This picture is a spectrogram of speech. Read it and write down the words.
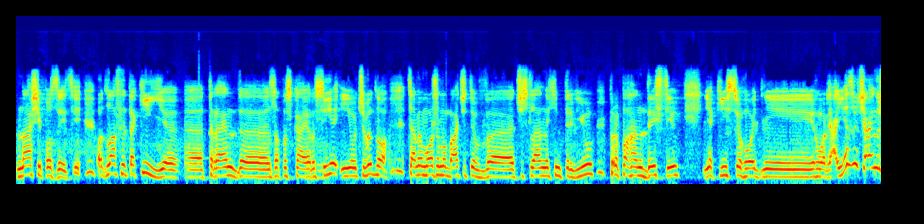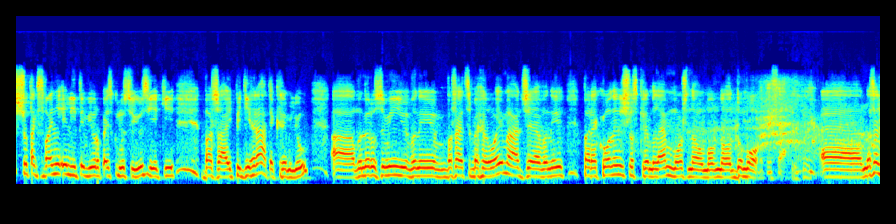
наші позиції. От, власне, такий е, тренд е, запускає Росія, і очевидно, це ми можемо бачити в е, численних інтерв'ю пропагандистів, які сьогодні говорять. А є звичайно, що так звані еліти в Європейському Союзі, які бажають підіграти Кремлю. Вони розуміють, вони вважають себе героями, адже вони переконані, що з Кремлем можна умовно домовитися. Е, на жаль,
